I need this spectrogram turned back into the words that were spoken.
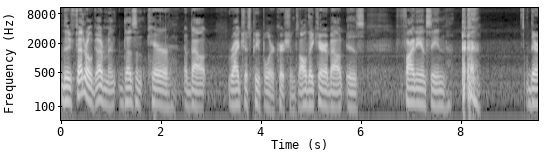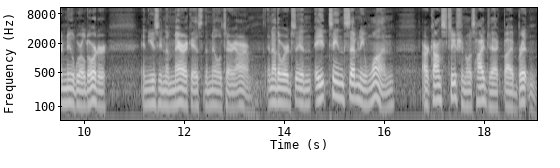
the federal government doesn't care about righteous people or Christians. All they care about is financing their new world order and using America as the military arm. In other words, in 1871, our Constitution was hijacked by Britain.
